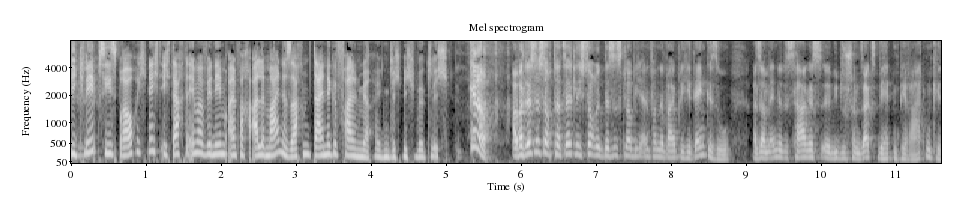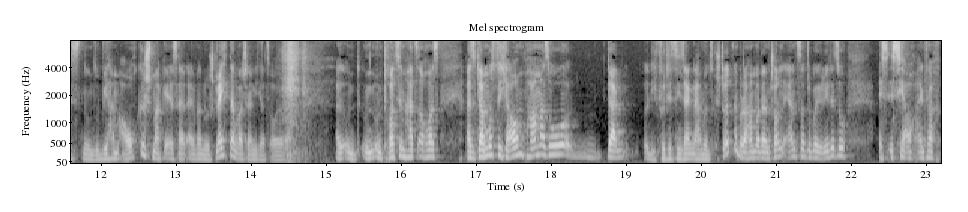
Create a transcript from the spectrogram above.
die Klebsis brauche ich nicht. Ich dachte immer, wir nehmen einfach alle meine Sachen. Deine gefallen mir eigentlich nicht wirklich. Genau. Aber das ist auch tatsächlich, sorry, das ist, glaube ich, einfach eine weibliche Denke so. Also am Ende des Tages, äh, wie du schon sagst, wir hätten Piratenkisten und so. Wir haben auch Geschmack. Er ist halt einfach nur schlechter wahrscheinlich als eurer. Also und, und, und trotzdem hat es auch was. Also da musste ich auch ein paar Mal so, da, ich würde jetzt nicht sagen, da haben wir uns gestritten, aber da haben wir dann schon ernst darüber geredet. So, es ist ja auch einfach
